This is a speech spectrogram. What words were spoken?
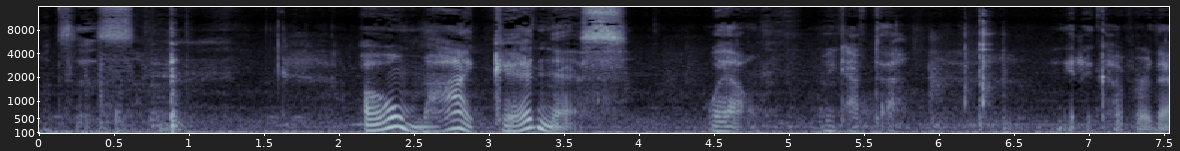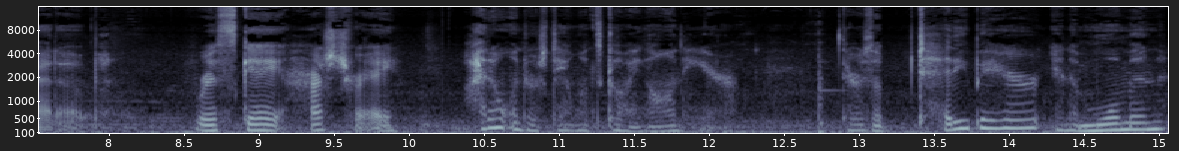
What's this? Oh my goodness. Well, we have to get to cover that up. Risque ashtray. I don't understand what's going on here. There's a teddy bear and a woman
